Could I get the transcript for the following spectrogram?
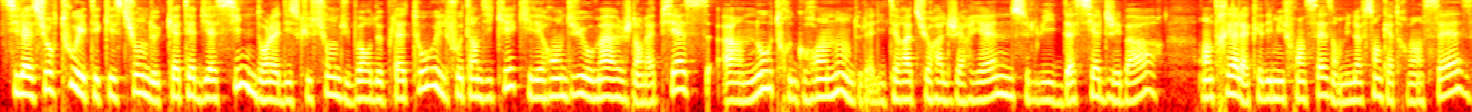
S'il a surtout été question de Kateb Yassine dans la discussion du bord de plateau, il faut indiquer qu'il est rendu hommage dans la pièce à un autre grand nom de la littérature algérienne, celui d'Assia Djebar, entré à l'Académie française en 1996,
